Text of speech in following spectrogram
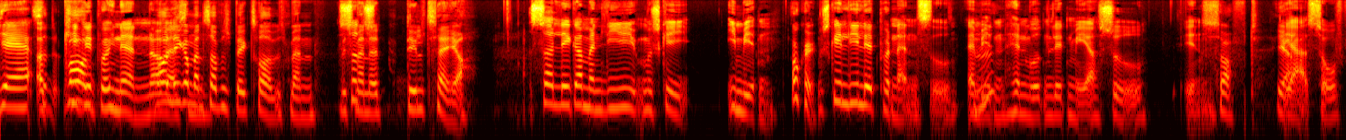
Ja, og Så kigge hvor- lidt på hinanden. Og Hvor ligger man sådan, så på spektret, hvis man, hvis Så- man er deltager? Så ligger man lige måske i midten. Okay, Måske lige lidt på den anden side af Mm. midten, hen mod den lidt mere søde end soft. ja. Ja. ja, soft.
